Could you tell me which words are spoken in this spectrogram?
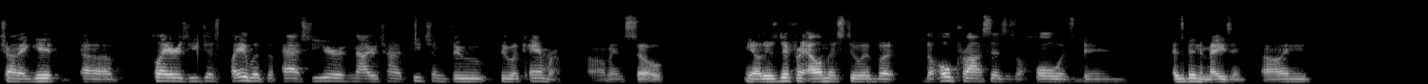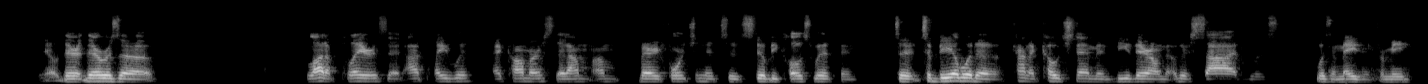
trying to get uh, players you just played with the past year. And now you're trying to teach them through through a camera, um, and so you know there's different elements to it, but the whole process as a whole has been has been amazing. Uh, and you know there there was a, a lot of players that I played with at Commerce that I'm I'm very fortunate to still be close with and to to be able to kind of coach them and be there on the other side was was amazing for me.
